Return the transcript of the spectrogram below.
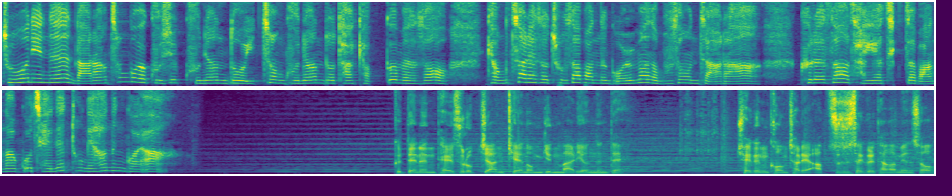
조은이는 나랑 1999년도, 2009년도 다 겪으면서 경찰에서 조사받는 거 얼마나 무서운지 알아. 그래서 자기가 직접 안 하고 쟤네 통해 하는 거야. 그때는 대수롭지 않게 넘긴 말이었는데 최근 검찰의 압수수색을 당하면서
